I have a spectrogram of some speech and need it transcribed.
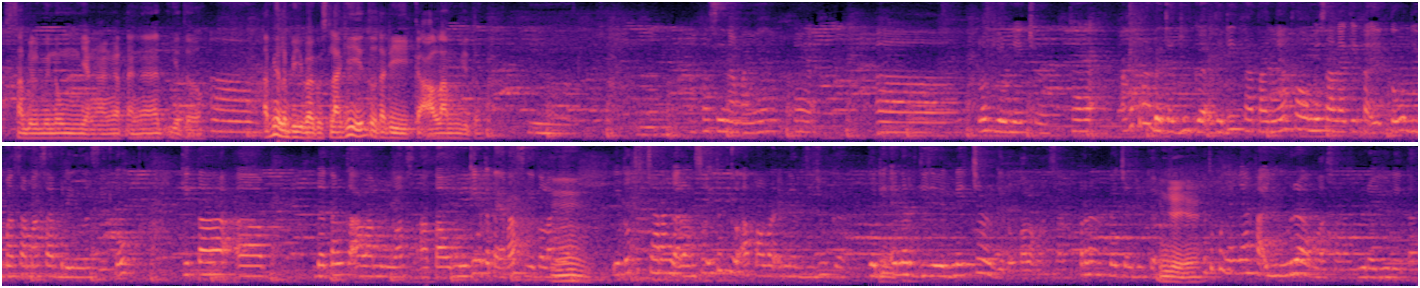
sambil minum yang hangat-hangat gitu. Eh, Tapi lebih bagus lagi itu tadi ke alam gitu. hmm, apa sih namanya kayak uh, love your nature. Kayak aku pernah baca juga jadi katanya kalau misalnya kita itu di masa-masa brainless itu kita uh, datang ke alam luas atau mungkin ke teras gitu lah ya Hmm. itu secara nggak langsung itu fill up our energy juga. Jadi energi dari nature gitu kalau nggak salah. Pernah baca juga. Iya, iya. itu punyanya kak Yura nggak salah Yura Yunita.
